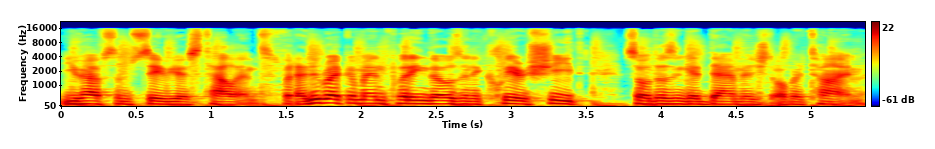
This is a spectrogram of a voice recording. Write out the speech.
you have some serious talent. But I do recommend putting those in a clear sheet so it doesn't get damaged over time.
